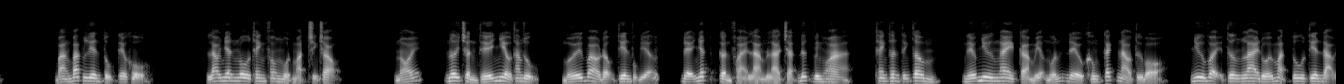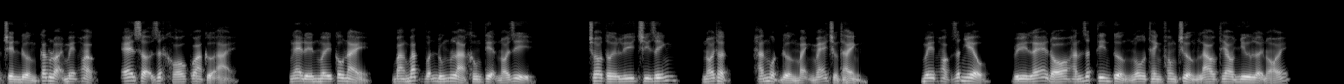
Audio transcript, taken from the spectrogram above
Bang bác liên tục kêu khổ. Lao nhân ngô thanh phong một mặt trịnh trọng. Nói, nơi trần thế nhiều tham dục, mới vào động tiên phục địa, đệ nhất cần phải làm là chặt đức vinh hoa, thanh thân tĩnh tâm, nếu như ngay cả miệng muốn đều không cách nào từ bỏ, như vậy tương lai đối mặt tu tiên đạo trên đường các loại mê hoặc e sợ rất khó qua cửa ải. Nghe đến mấy câu này bang bắc vẫn đúng là không tiện nói gì. Cho tới lý trí dĩnh, nói thật, hắn một đường mạnh mẽ trưởng thành. Mê hoặc rất nhiều vì lẽ đó hắn rất tin tưởng ngô thanh phong trưởng lao theo như lời nói.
